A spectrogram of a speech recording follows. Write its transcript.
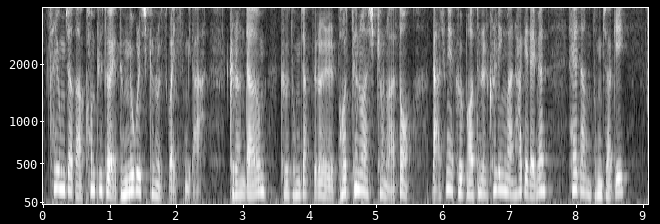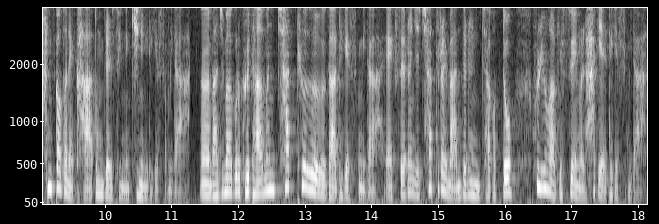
사용자가 컴퓨터에 등록을 시켜 놓을 수가 있습니다. 그런 다음 그 동작들을 버튼화 시켜 놔서 나중에 그 버튼을 클릭만 하게 되면 해당 동작이 한꺼번에 가동될 수 있는 기능이 되겠습니다. 어, 마지막으로 그 다음은 차트가 되겠습니다. 엑셀은 이제 차트를 만드는 작업도 훌륭하게 수행을 하게 되겠습니다.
